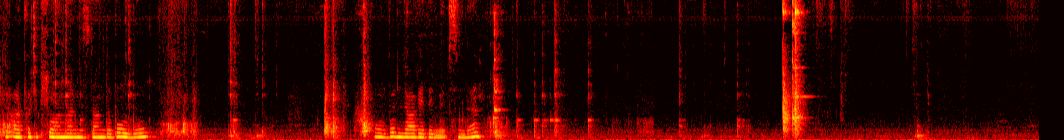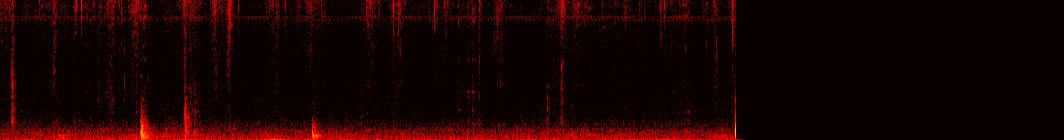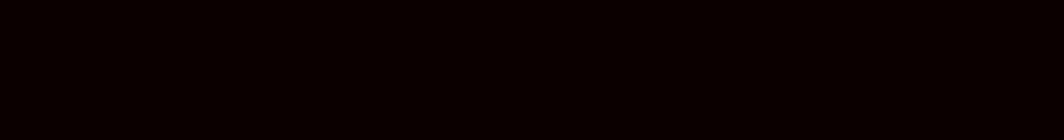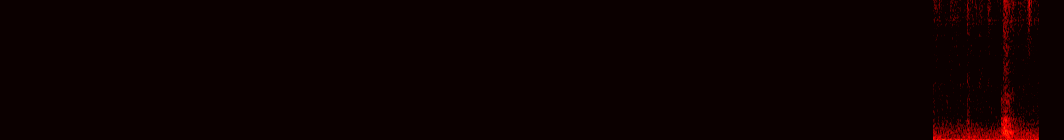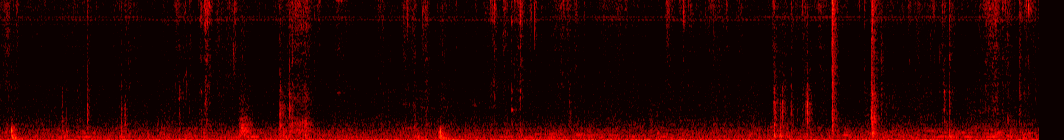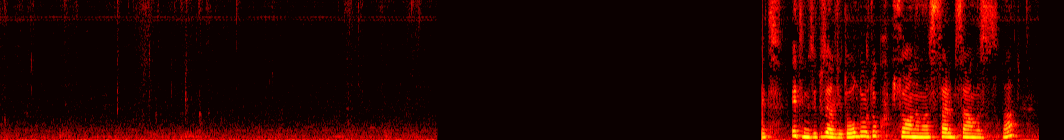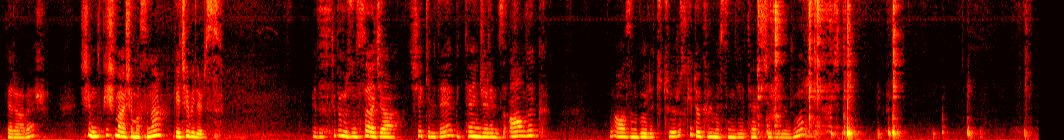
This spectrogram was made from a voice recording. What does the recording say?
Ve arpacık soğanlarımızdan da bol bol bol bol ilave edelim hepsinden. Evet, etimizi güzelce doldurduk. Soğanımız, sarımsağımızla beraber. Şimdi pişme aşamasına geçebiliriz. Evet, küpümüzün sığacağı şekilde bir tenceremizi aldık. Ağzını böyle tutuyoruz ki dökülmesin diye ters çeviriyoruz.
